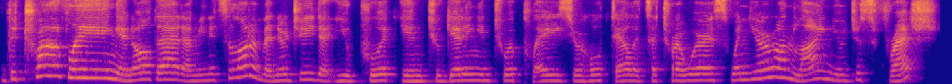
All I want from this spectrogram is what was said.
the traveling and all that i mean it's a lot of energy that you put into getting into a place your hotel etc whereas when you're online you're just fresh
